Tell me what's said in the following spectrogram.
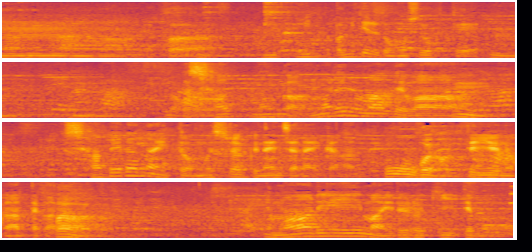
うん。あのやっぱみやっぱ見てると面白くて、うんなんかしゃなんか生まれるまではうん。喋らないと面白くないんじゃないかなっていはいっていうのがあったから、周り今いろい。ろ聞いてもはい。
